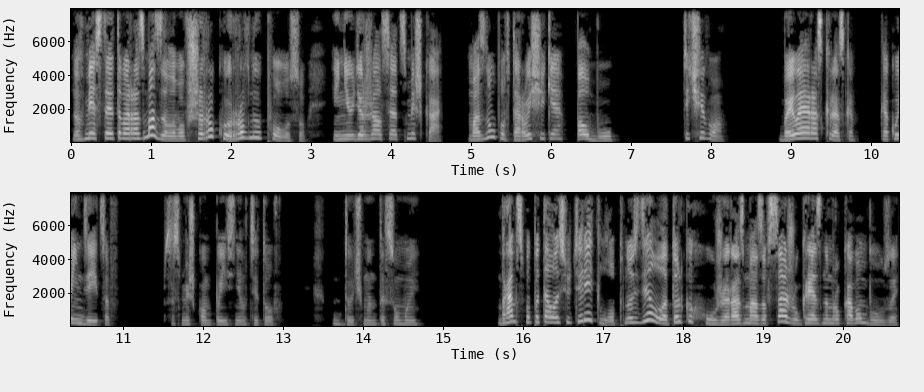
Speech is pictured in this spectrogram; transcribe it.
но вместо этого размазал его в широкую ровную полосу и не удержался от смешка. Мазнул по второй щеке, по лбу. «Ты чего?» «Боевая раскраска, как у индейцев», — со смешком пояснил Титов. Дочь Монтесумы. Брамс попыталась утереть лоб, но сделала только хуже, размазав сажу грязным рукавом блузы.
